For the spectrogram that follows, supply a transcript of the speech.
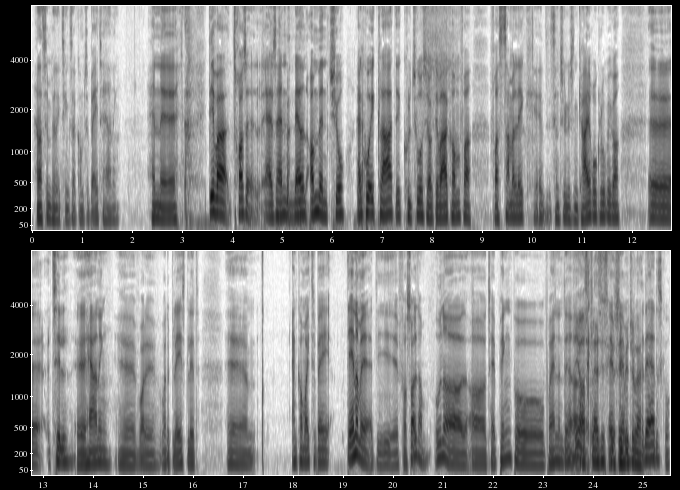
han har simpelthen ikke tænkt sig at komme tilbage til Herning. Han, øh, det var trods alt, altså han lavede en omvendt show. Han ja. kunne ikke klare det kulturschok, det var at komme fra, fra Samalek, øh, sandsynligvis en Cairo-klub, ikke? Øh, til øh, Herning, øh, hvor, det, hvor det blæste lidt. Øh, han kommer ikke tilbage. Det ender med, at de øh, får solgt ham, uden at, at tage penge på, på handlen der. Det er også klassisk FC. Midtjylland. Ja, det er det sgu.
